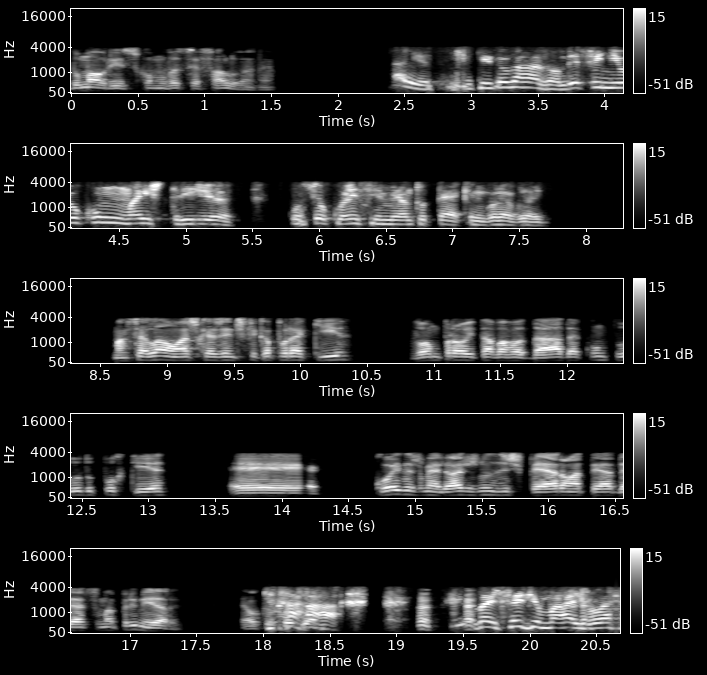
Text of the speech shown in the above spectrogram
do Maurício, como você falou, né? É isso, você tem toda a razão. Definiu com maestria, com seu conhecimento técnico, né, Vlad? Marcelão, acho que a gente fica por aqui. Vamos para a oitava rodada com tudo, porque é, coisas melhores nos esperam até a décima primeira. É o que eu tô dizendo. vai ser demais, vai.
